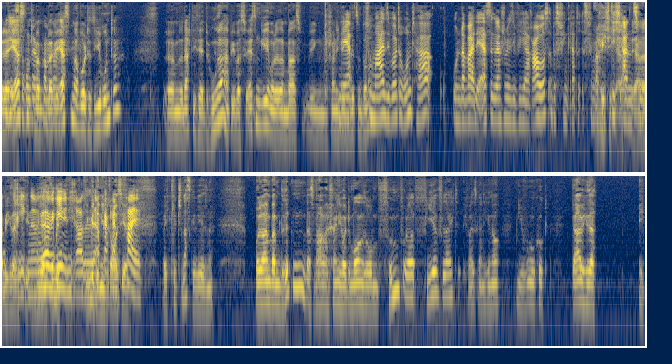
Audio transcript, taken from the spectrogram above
oder ist ersten, beim dann. ersten Mal wollte sie runter. Ähm, da dachte ich, sie hätte Hunger, habe ihr was zu essen gegeben, oder dann war es wegen, wahrscheinlich wegen Naja, Blitz und Donner. zumal sie wollte runter und dann war der erste Gedanke schon wieder, sie will ja raus, aber es fing gerade es fing Ach, richtig, richtig, ja. an Ja, zu ich gesagt, ich regnen. Ja, ich wir geh gehen hier nicht raus, ich mit dir auf nicht gar keinen raus hier. Fall. wäre ich klitschnass gewesen. Ne? Oder dann beim dritten, das war wahrscheinlich heute Morgen so um fünf oder vier vielleicht, ich weiß gar nicht genau, in die Uhr geguckt. Da habe ich gesagt, ich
